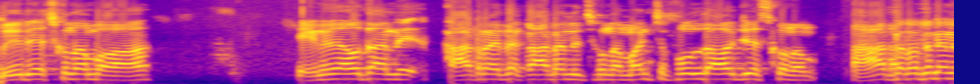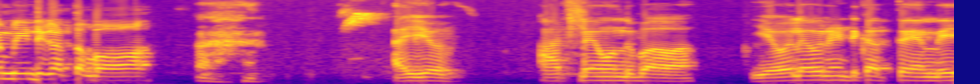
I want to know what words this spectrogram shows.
బీర్ చేసుకుందాం బావా. ఎన్ని తాగుతాంది కాటన్ అయితే కాటన్ తెచ్చుకుందాం. మంచి ఫుల్ దావా చేసుకుందాం. ఆ తర్వాత నేను మీ ఇంటికి వస్తా బావా. అయ్యో అట్లే ఉంది బావా. ఎవరెవరి ఇంటికి అత్తేంది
